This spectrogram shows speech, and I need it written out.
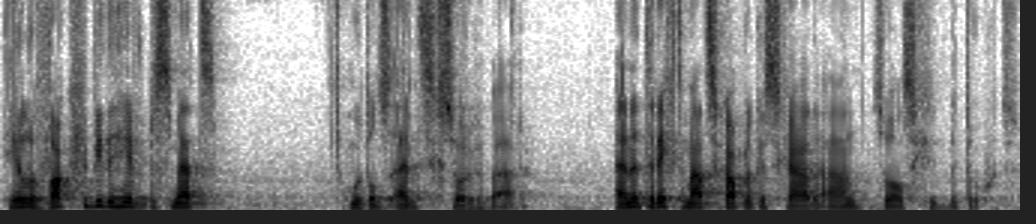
hele vakgebieden heeft besmet, moet ons ernstig zorgen baren. En het richt maatschappelijke schade aan, zoals Griet betoogt.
